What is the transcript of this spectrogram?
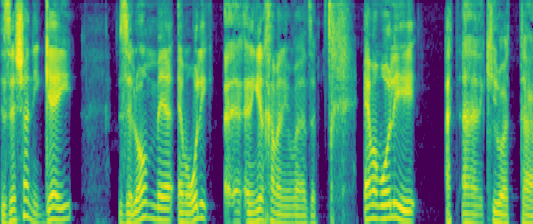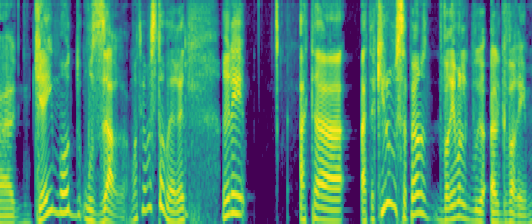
זה שאני גיי, זה לא אומר, הם אמרו לי, אני אגיד לך מה אני אומר את זה. הם אמרו לי, את, אה, כאילו, אתה גיי מאוד מוזר. אמרתי, מה זאת אומרת? אמרו לי, אתה, אתה כאילו מספר לנו דברים על, על גברים,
